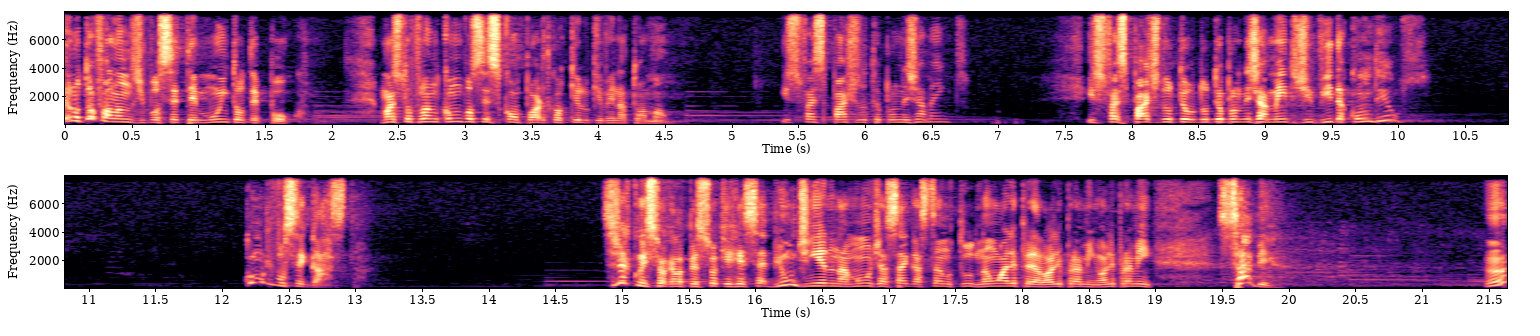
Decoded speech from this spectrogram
Eu não estou falando de você ter muito ou ter pouco, mas estou falando como você se comporta com aquilo que vem na tua mão. Isso faz parte do teu planejamento. Isso faz parte do teu, do teu planejamento de vida com Deus. Como que você gasta? Você já conheceu aquela pessoa que recebe um dinheiro na mão e já sai gastando tudo? Não olhe para ela, olhe para mim, olhe para mim. Sabe? Hã?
